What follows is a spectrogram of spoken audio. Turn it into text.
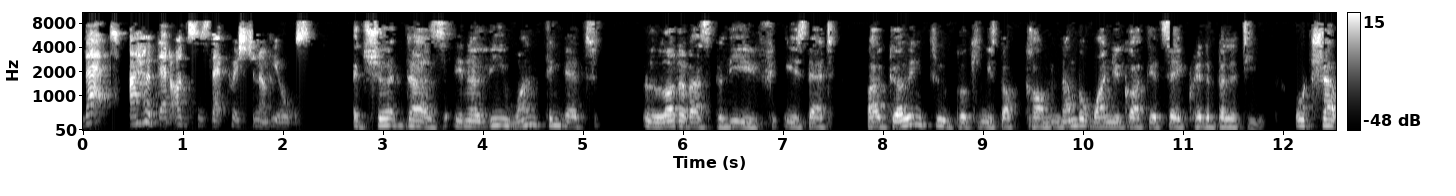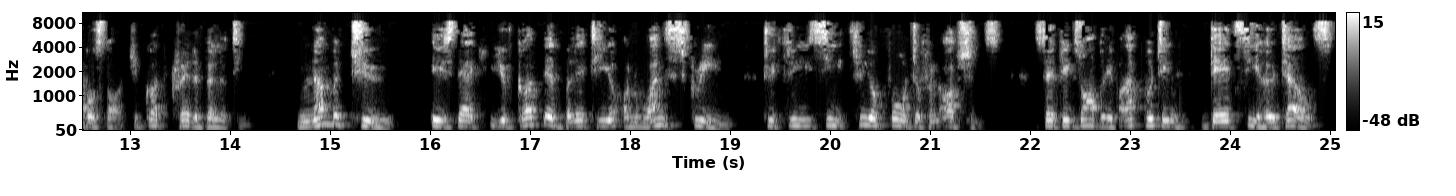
that, I hope that answers that question of yours. It sure does. You know, Leigh, one thing that a lot of us believe is that by going through bookings.com, number one, you got, let's say, credibility or Travelstart. You've got credibility. Number two is that you've got the ability on one screen to three, see three or four different options. So for example, if I put in Dead Sea Hotels,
